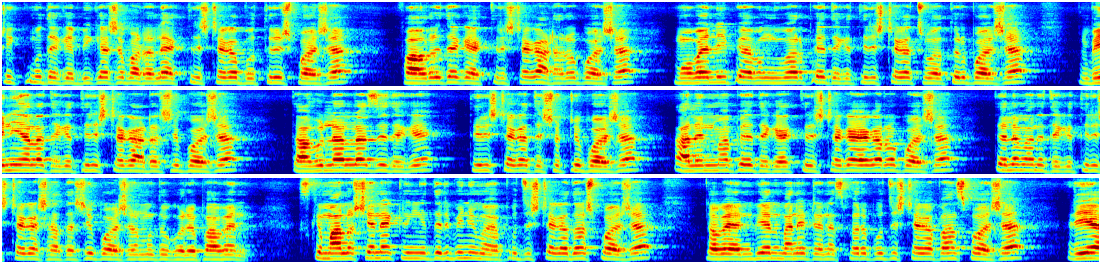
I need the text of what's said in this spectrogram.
টিকমু থেকে বিকাশে পাঠালে একত্রিশ টাকা বত্রিশ পয়সা ফাউরি থেকে একত্রিশ টাকা আঠারো পয়সা, মোবাইল ইপে এবং ইউআর পে থেকে তিরিশ টাকা চুয়াত্তর পয়সা বেনিয়ালা থেকে তিরিশ টাকা আটাশি পয়সা, তাহুল আল্লাজি থেকে তিরিশ টাকা তেষট্টি পয়সা আলিনমা পে থেকে একত্রিশ টাকা এগারো পয়সা, তেলেমানি থেকে তিরিশ টাকা সাতাশি পয়সার মতো করে পাবেন। আজকে মালয়েশিয়ান এক রিঙ্গিতের বিনিময়ে পঁচিশ টাকা দশ পয়সা তবে এনবিএল মানি ট্রান্সফারে পঁচিশ টাকা পাঁচ পয়সা, রিয়া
